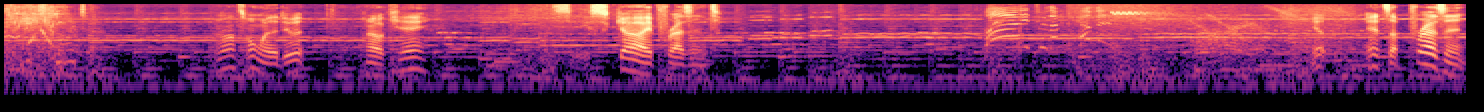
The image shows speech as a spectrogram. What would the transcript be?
It's my turn. Well, that's one way to do it. Okay. Let's see. Sky present. Fly to the. Yep, it's a present.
